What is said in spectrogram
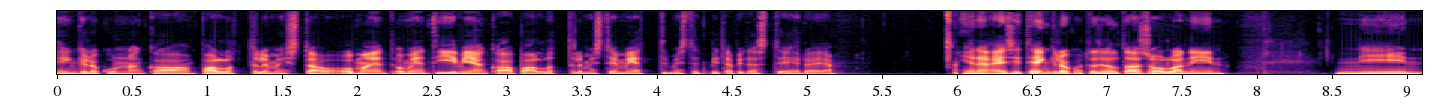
henkilökunnan kanssa pallottelemista, omien, omien tiimien kanssa pallottelemista ja miettimistä, että mitä pitäisi tehdä. Ja, ja näin. sitten henkilökohtaisella tasolla, niin, niin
